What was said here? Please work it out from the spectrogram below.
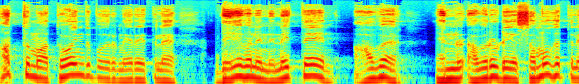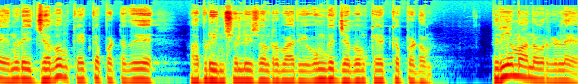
آت توئند نو نو என் அவருடைய சமூகத்தில் என்னுடைய ஜெபம் கேட்கப்பட்டது அப்படின்னு சொல்லி சொல்கிற மாதிரி உங்கள் ஜெபம் கேட்கப்படும் பிரியமானவர்களே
